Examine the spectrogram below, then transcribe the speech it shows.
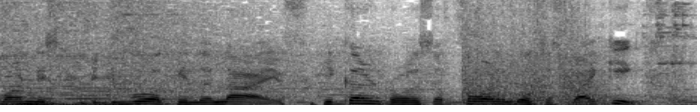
one to work in the life. He controls the falling boxes by kicks.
